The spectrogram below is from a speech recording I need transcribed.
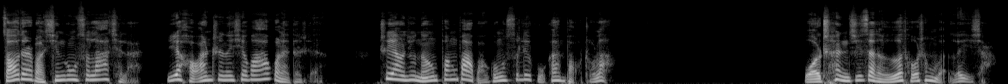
早点把新公司拉起来，也好安置那些挖过来的人，这样就能帮爸把公司里骨干保住了。我趁机在他额头上吻了一下。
